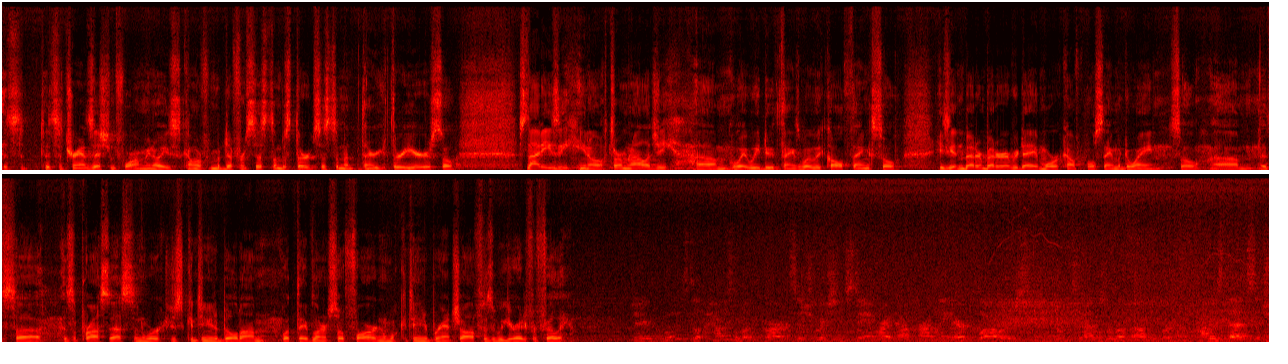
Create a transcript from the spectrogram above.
it's a, it's a transition for him. You know, he's coming from a different system, his third system in three, three years, so it's not easy. You know, terminology, um, the way we do things, the way we call things. So he's getting better and better every day, more comfortable. Same with Dwayne. So um, it's uh, it's a process, and we're just continuing to build on what they've learned so far, and we'll continue to branch off as we get ready for Philly. Jay, what is the, how does the left guard situation stand right now? Currently, Ereck Flowers, tonight was a rough outing for him. How does that situation?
